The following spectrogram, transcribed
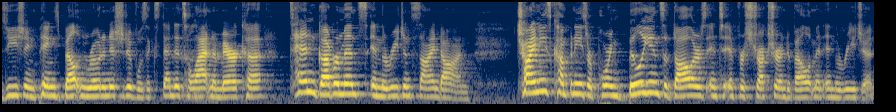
Xi Jinping's Belt and Road Initiative was extended to Latin America, 10 governments in the region signed on. Chinese companies are pouring billions of dollars into infrastructure and development in the region.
